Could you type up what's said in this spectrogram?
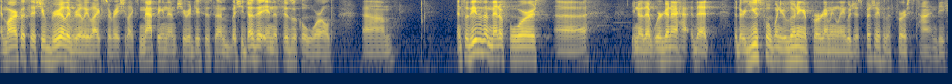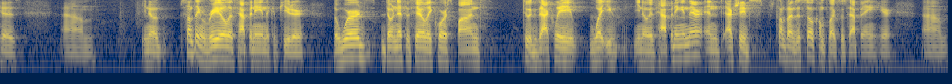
and Mariko says she really, really likes arrays. She likes mapping them, she reduces them, but she does it in the physical world. Um, and so these are the metaphors uh, you know, that, we're gonna that, that are useful when you're learning a programming language, especially for the first time, because um, you know, something real is happening in the computer. The words don't necessarily correspond to exactly what you, you know, is happening in there, and actually it's, sometimes it's so complex what's happening here. Um,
